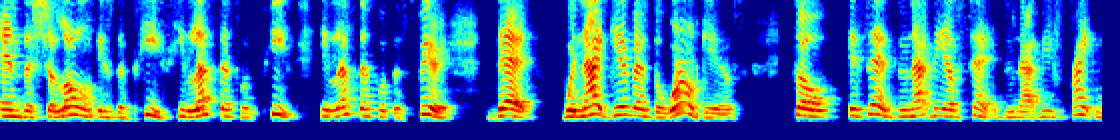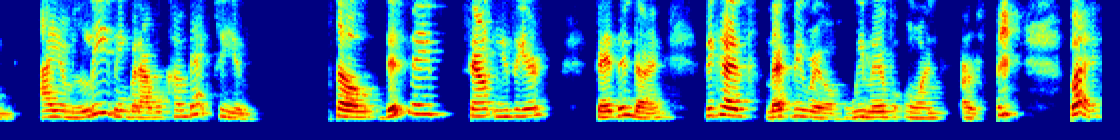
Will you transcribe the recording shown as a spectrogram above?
and the Shalom is the peace. He left us with peace. He left us with the Spirit that would not give as the world gives, so it says, Do not be upset, do not be frightened. I am leaving, but I will come back to you. So this may sound easier said than done because let's be real, we live on earth. but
